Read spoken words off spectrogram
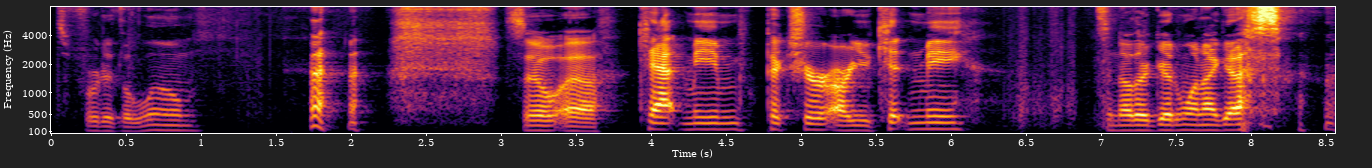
It's Fruit of the Loom. so, uh, cat meme picture, are you kidding me? It's another good one, I guess. uh,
